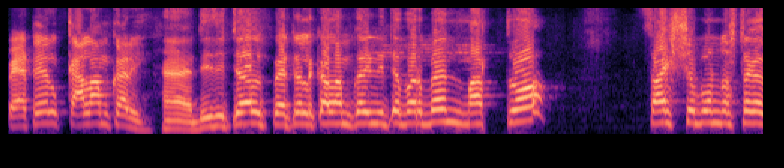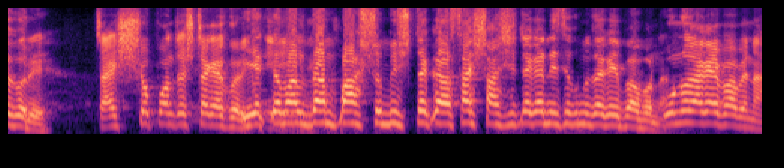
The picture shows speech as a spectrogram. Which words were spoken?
Petal Kalamkari. হ্যাঁ ডিজিটাল পেটেল কালামকারী নিতে পারবেন মাত্র চারশো পঞ্চাশ টাকা করে। চারশো পঞ্চাশ টাকা করে। একটা মাল দাম পাঁচশো বিশ টাকা চারশো আশি টাকা নিচে কোনো জায়গায় পাবো না। কোনো জায়গায় পাবে না।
